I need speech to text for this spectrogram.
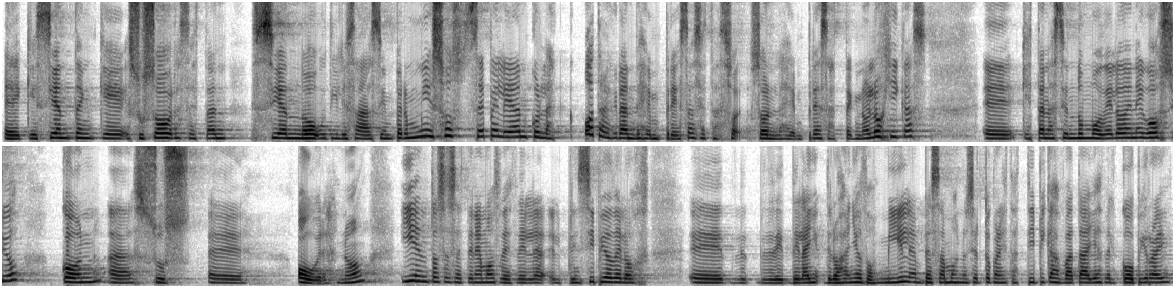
eh, que sienten que sus obras están siendo utilizadas sin permisos, se pelean con las otras grandes empresas, estas son las empresas tecnológicas, eh, que están haciendo un modelo de negocio con sus eh, obras. ¿no? Y entonces tenemos desde el, principio de los, de, los años 2000, empezamos ¿no es cierto? con estas típicas batallas del copyright,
